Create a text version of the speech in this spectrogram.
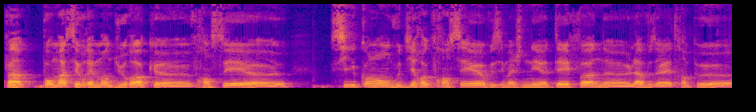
Enfin, pour moi, c'est vraiment du rock français. Si quand on vous dit rock français, euh, vous imaginez euh, téléphone, euh, là vous allez être un peu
